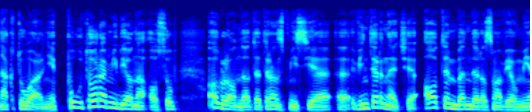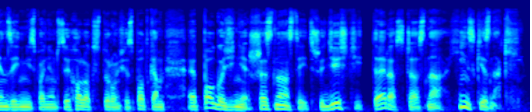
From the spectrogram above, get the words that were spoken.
aktualnie półtora miliona osób ogląda te transmisje w internecie? O tym będę rozmawiał m.in. z panią psycholog, z którą się spotkam po godzinie 16.30. Teraz czas na chińskie znaki.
